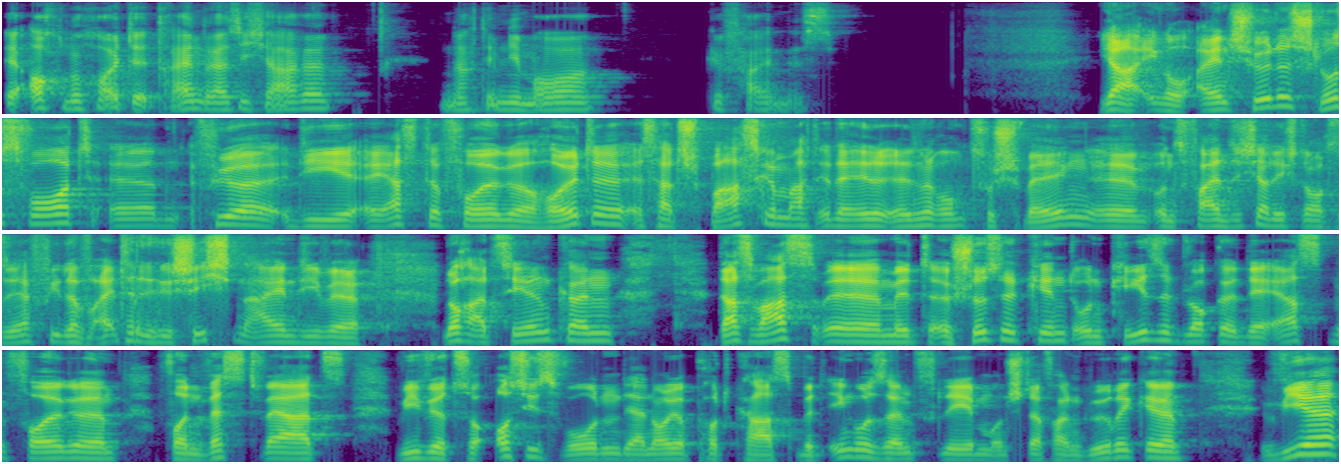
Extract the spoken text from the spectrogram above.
äh, auch noch heute, 33 Jahre nachdem die Mauer gefallen ist. Ja, Ingo, ein schönes Schlusswort äh, für die erste Folge heute. Es hat Spaß gemacht, in der Erinnerung zu schwelgen. Äh, uns fallen sicherlich noch sehr viele weitere Geschichten ein, die wir noch erzählen können. Das war's äh, mit Schlüsselkind und Käseglocke der ersten Folge von Westwärts, wie wir zu Ossis wohnen, der neue Podcast mit Ingo Senfleben und Stefan Göricke. Wir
